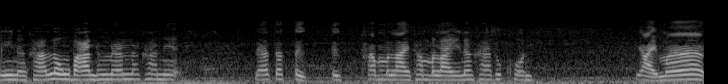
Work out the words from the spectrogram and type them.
นี่นะคะโรงพยาบาลทั้งนั้นนะคะเนี่ยแล้วแต่ตึกตึกทำอะไรทำอะไรนะคะ ทุกคนใหญ่มาก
